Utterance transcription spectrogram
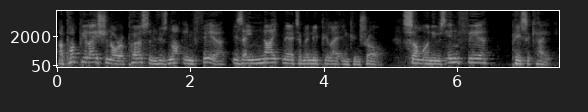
A population or a person who's not in fear is a nightmare to manipulate and control. Someone who's in fear, piece of cake.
